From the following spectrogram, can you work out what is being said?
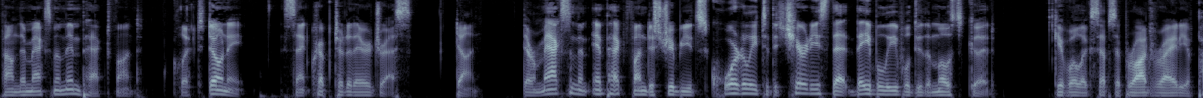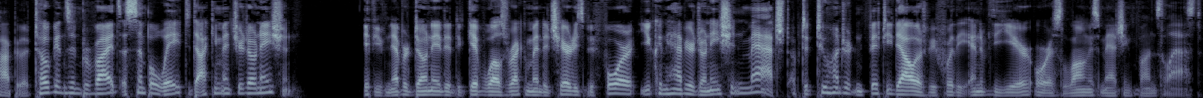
found their maximum impact fund, clicked donate, sent crypto to their address. Done. Their maximum impact fund distributes quarterly to the charities that they believe will do the most good. GiveWell accepts a broad variety of popular tokens and provides a simple way to document your donation. If you've never donated to GiveWell's recommended charities before, you can have your donation matched up to $250 before the end of the year or as long as matching funds last.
